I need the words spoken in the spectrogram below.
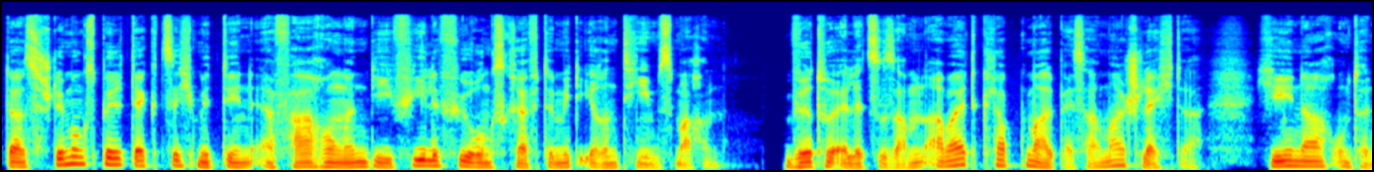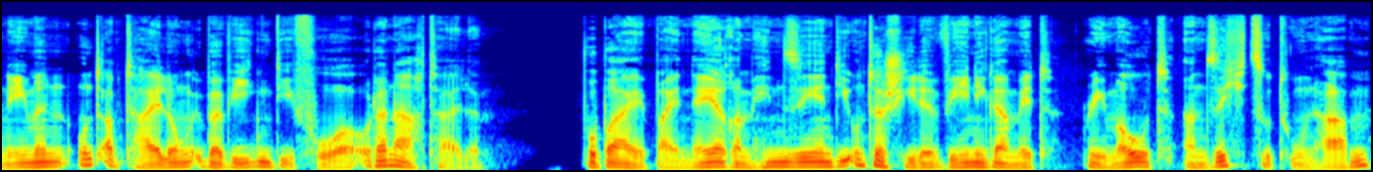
Das Stimmungsbild deckt sich mit den Erfahrungen, die viele Führungskräfte mit ihren Teams machen. Virtuelle Zusammenarbeit klappt mal besser, mal schlechter. Je nach Unternehmen und Abteilung überwiegen die Vor- oder Nachteile. Wobei bei näherem Hinsehen die Unterschiede weniger mit Remote an sich zu tun haben,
